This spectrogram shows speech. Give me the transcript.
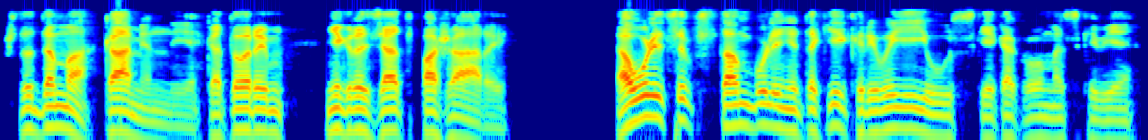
что дома каменные, которым не грозят пожары, а улицы в Стамбуле не такие кривые и узкие, как в Москве.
